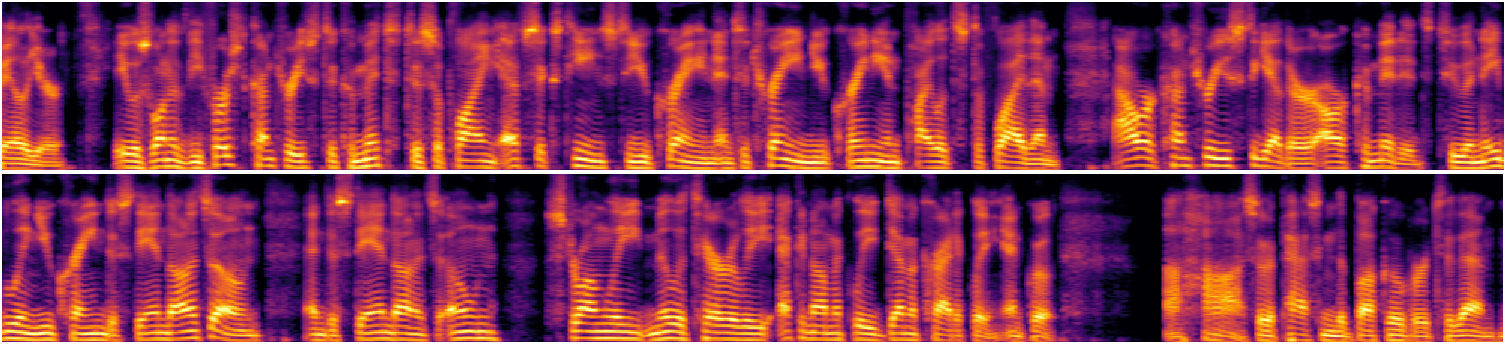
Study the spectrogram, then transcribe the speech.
failure. It was one of the first countries to commit to supplying F 16s to Ukraine and to train Ukrainian pilots to fly them. Our countries together are committed to enabling Ukraine to stand on its own and to stand on its own strongly, militarily, economically, democratically. End quote. Aha, so they're passing the buck over to them.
